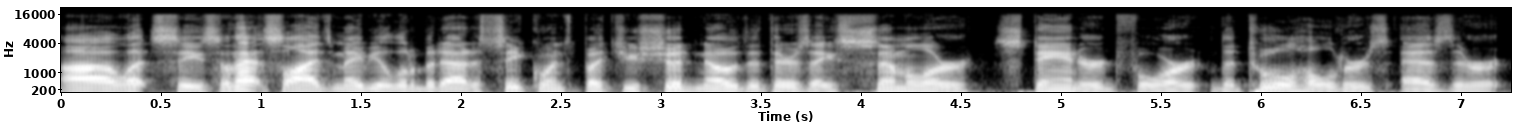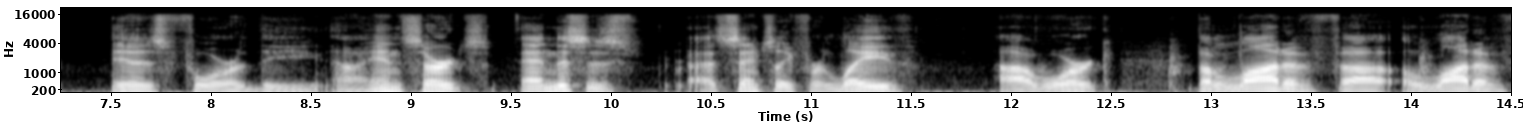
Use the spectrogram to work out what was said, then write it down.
Uh, let's see. So that slide's maybe a little bit out of sequence, but you should know that there's a similar standard for the tool holders as there is for the uh, inserts, and this is essentially for lathe uh, work. But a lot of uh, a lot of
